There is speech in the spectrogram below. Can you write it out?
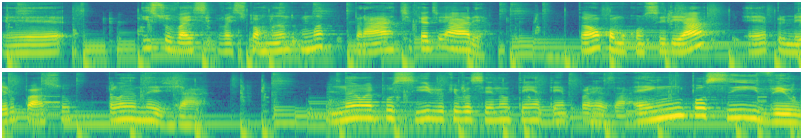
É, isso vai, vai se tornando uma prática diária. Então, como conciliar? É primeiro passo planejar. Não é possível que você não tenha tempo para rezar. É impossível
